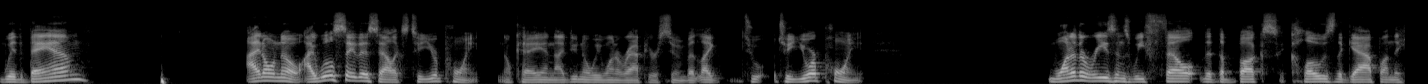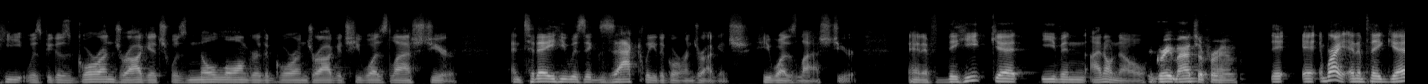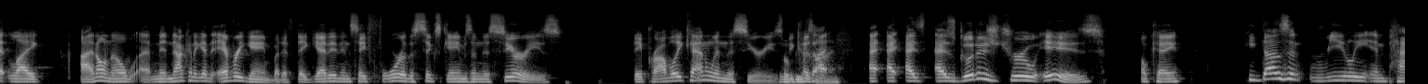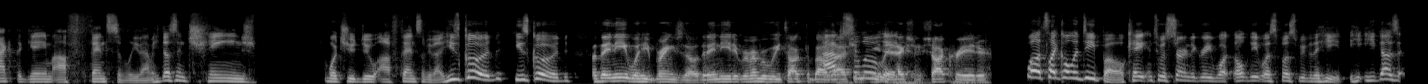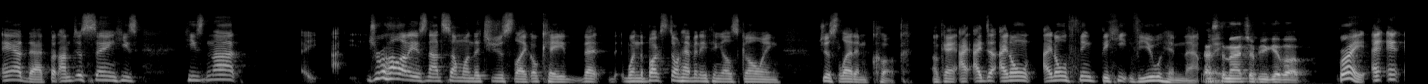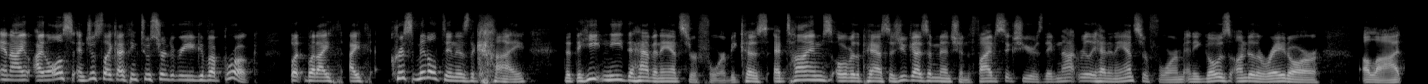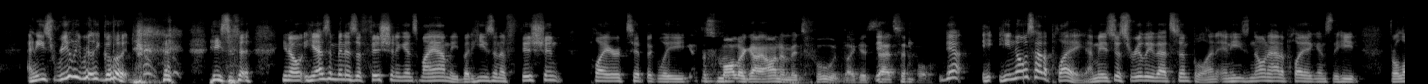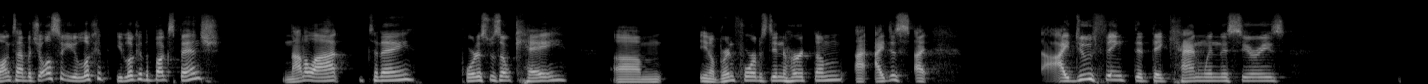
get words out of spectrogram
With Bam, I don't know. I will say this, Alex, to your point. Okay. And I do know we want to wrap here soon, but like to, to your point, one of the reasons we felt that the Bucks closed the gap on the Heat was because Goran Dragic was no longer the Goran Dragic he was last year. And today he was exactly the Goran Dragic he was last year. And if the Heat get even, I don't know, a great matchup for him. It, it, right. And if they get like, I don't know, I mean, not going to get every game, but if they get it in say four of the six games in this series, they probably can win this series It'll because be I, I, as as good as Jrue is, okay, he doesn't really impact the game offensively. That he doesn't change what you do offensively. That he's good, he's good. But they need what he brings, though. They need it. Remember, we talked about Absolutely. last year. They extra shot creator. Well, it's like Oladipo, okay, and to a certain degree, what Oladipo was supposed to be for the Heat. He, he does add that, but I'm just saying he's he's not. Jrue Holiday is not someone that you just like. Okay, that when the Bucks don't have anything else going, just let him cook. Okay, I, I, I don't I don't think the Heat view him that That's way. That's the matchup you give up. Right, and, and I, I also, and just like I think to a certain degree, you give up Brook, but but I, I, Khris Middleton is the guy that the Heat need to have an answer for because at times over the past, as you guys have mentioned, five six years, they've not really had an answer for him, and he goes under the radar a lot, and he's really really good. he's, you know, he hasn't been as efficient against Miami, but he's an efficient player typically. Get the smaller guy on him. It's food. Like it's Yeah. that simple. Yeah, he, he knows how to play. I mean, it's just really that simple. And, and he's known how to play against the Heat for a long time. But you also you look at you look at the Bucks bench, not a lot today. Portis was okay. Um, you know, Bryn Forbes didn't hurt them. I, I just I I do think that they can win this series.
